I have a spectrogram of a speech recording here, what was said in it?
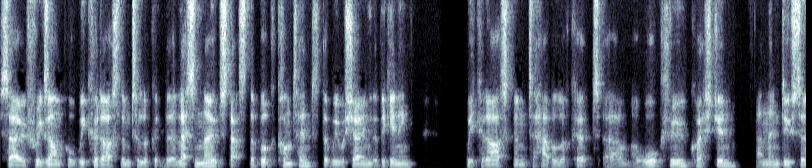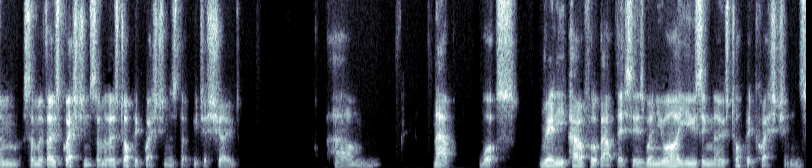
So for example, we could ask them to look at the lesson notes, that's the book content that we were showing at the beginning. We could ask them to have a look at um, a walkthrough question and then do some, some of those questions, some of those topic questions that we just showed. Um, now, what's really powerful about this is when you are using those topic questions,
